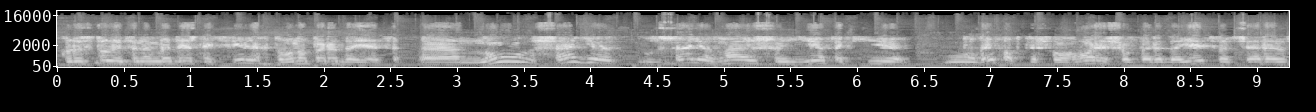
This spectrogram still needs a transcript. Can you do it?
користується на медичних цілях, то воно передається. Е, ну ще є, ще я знаю, що є такі випадки, що говорять, що передається через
